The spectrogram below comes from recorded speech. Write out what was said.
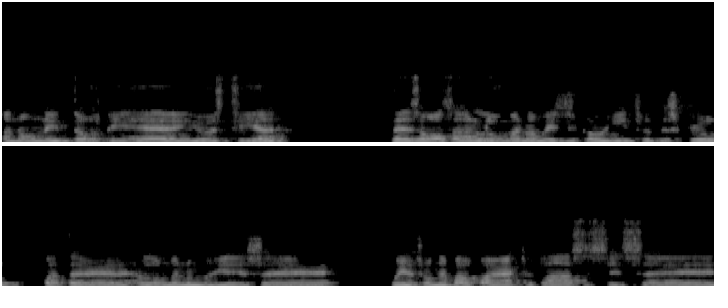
are normally those being uh, used here. There's also aluminum which is going into this group, but the aluminum is, uh, when you're talking about bioactive glasses, is uh,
